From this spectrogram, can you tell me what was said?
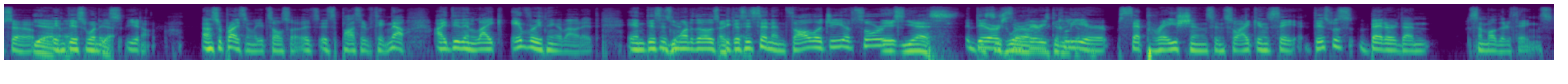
So Yeah, in this one, it's you know, unsurprisingly, it's also it's it's a positive thing. Now I didn't like everything about it, and this is Yeah, one of those because okay. it's an anthology of uh, sorts. It- yes. there are some very gonna go. clear separations, and so I can say this was better than some other things.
